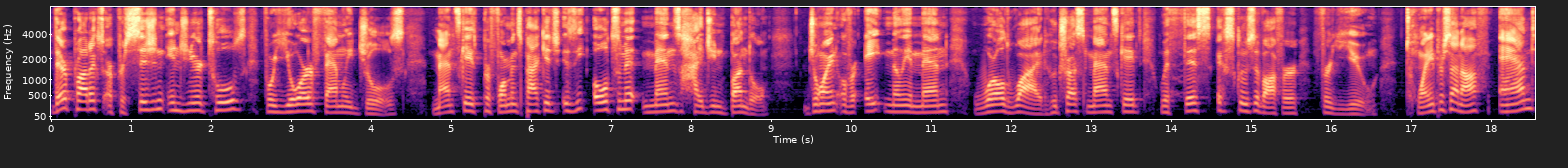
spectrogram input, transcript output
Their products are precision engineered tools for your family jewels. Manscaped's performance package is the ultimate men's hygiene bundle. Join over 8 million men worldwide who trust Manscaped with this exclusive offer for you 20% off and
